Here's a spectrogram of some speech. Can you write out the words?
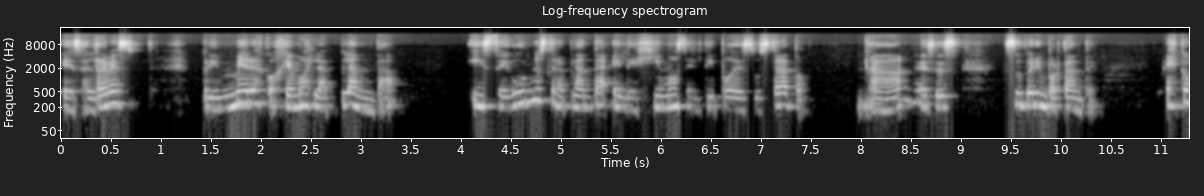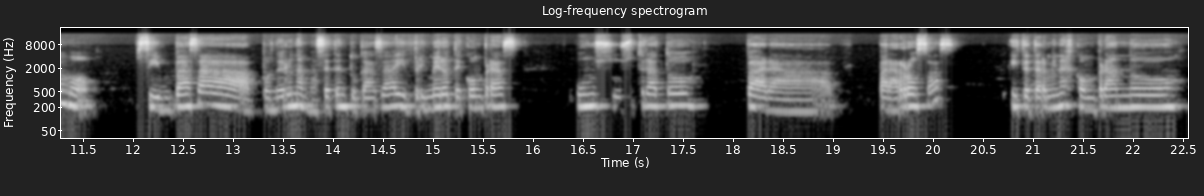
es al revés. Primero escogemos la planta y según nuestra planta elegimos el tipo de sustrato. Ah, eso es súper importante. Es como si vas a poner una maceta en tu casa y primero te compras un sustrato para, para rosas y te terminas comprando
